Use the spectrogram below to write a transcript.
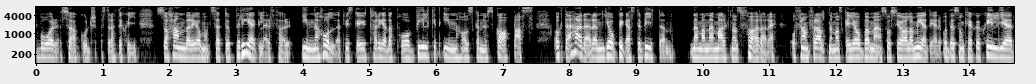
vår sökordsstrategi så handlar det om att sätta upp regler för innehållet. Vi ska ju ta reda på vilket innehåll ska nu skapas. Och det här är den jobbigaste biten när man är marknadsförare och framförallt när man ska jobba med sociala medier. Och det som kanske skiljer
